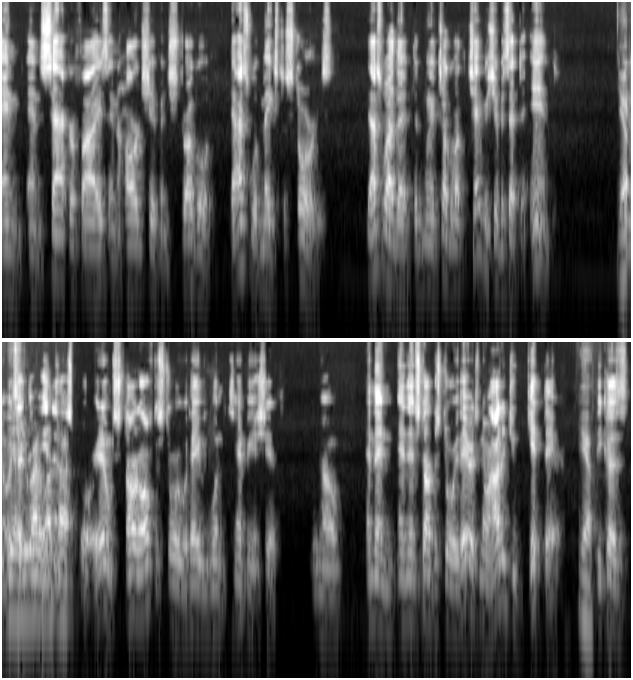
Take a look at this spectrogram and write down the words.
and and sacrifice and hardship and struggle. That's what makes the stories. That's why that that when they talk about the championship, it's at the end. Yep. You know, it's Yeah, at you're the right end about of the story. They don't start off the story with "Hey, we won the championship," you know, and then and then start the story there. It's no, how did you get there? Yeah. Because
